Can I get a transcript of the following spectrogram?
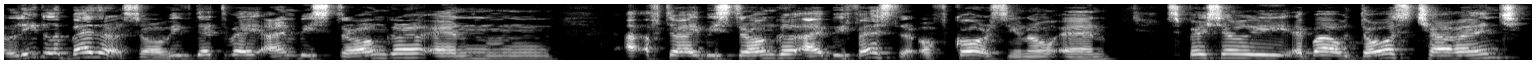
a little better. So with that way, I'm be stronger, and uh, after I be stronger, I be faster. Of course, you know, and especially about those challenge.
